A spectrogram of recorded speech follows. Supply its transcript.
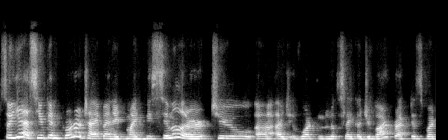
So yes, you can prototype and it might be similar to uh, a, what looks like a Jugaad practice, but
